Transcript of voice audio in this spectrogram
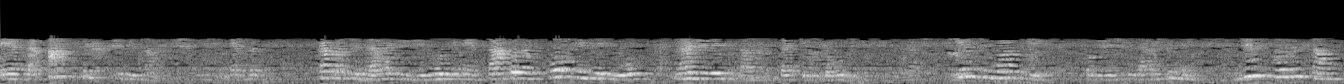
essa assertividade, essa capacidade de movimentar toda a força interior na direção daquilo que eu ouvi. Isso envolve objetividade também. Disposição.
